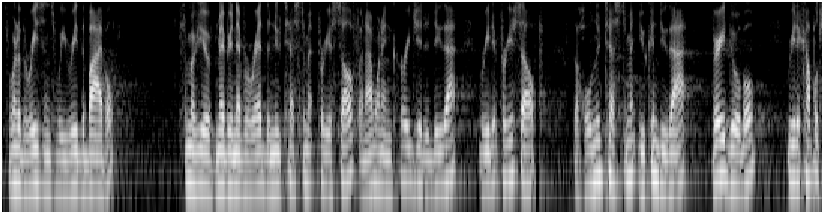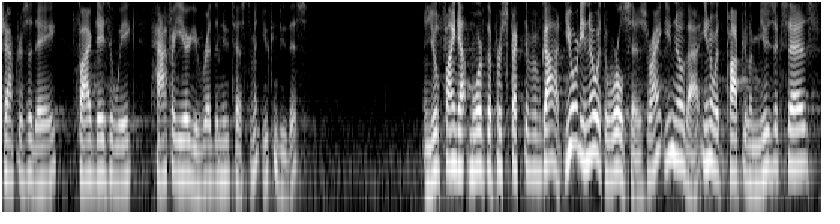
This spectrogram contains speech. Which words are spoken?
It's one of the reasons we read the Bible. Some of you have maybe never read the New Testament for yourself, and I want to encourage you to do that. Read it for yourself. The whole New Testament, you can do that. Very doable. Read a couple chapters a day, five days a week, half a year you've read the New Testament. You can do this. And you'll find out more of the perspective of God. You already know what the world says, right? You know that. You know what popular music says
